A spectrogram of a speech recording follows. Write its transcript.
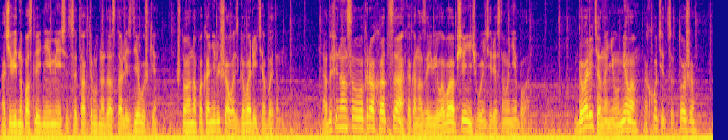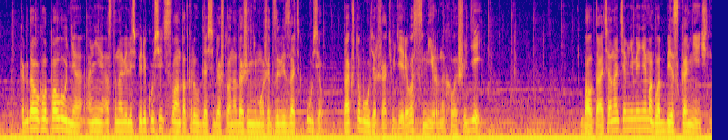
Очевидно, последние месяцы так трудно достались девушке, что она пока не решалась говорить об этом. А до финансового краха отца, как она заявила, вообще ничего интересного не было. Говорить она не умела, охотиться тоже – когда около полудня они остановились перекусить, Слант открыл для себя, что она даже не может завязать узел, так, чтобы удержать у дерева смирных лошадей. Болтать она, тем не менее, могла бесконечно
